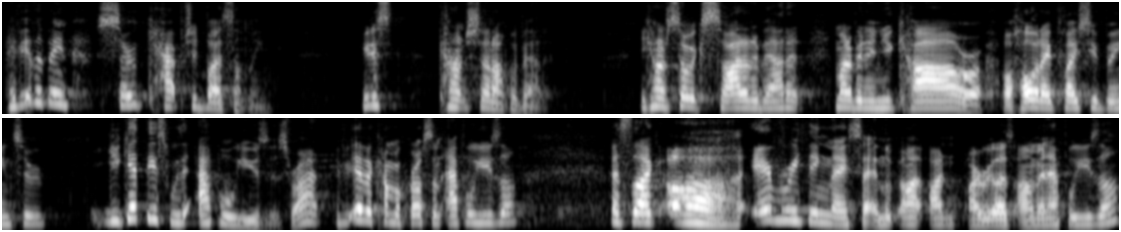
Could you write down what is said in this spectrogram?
Have you ever been so captured by something? You just can't shut up about it. You're kind of so excited about it. It might have been a new car or a holiday place you've been to. You get this with Apple users, right? Have you ever come across an Apple user? It's like, oh, everything they say. And look, I, I, I realize I'm an Apple user,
